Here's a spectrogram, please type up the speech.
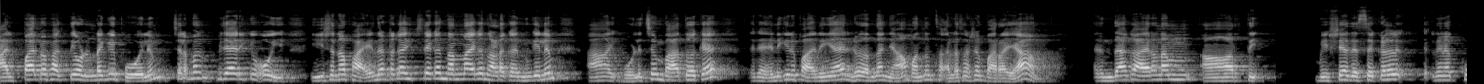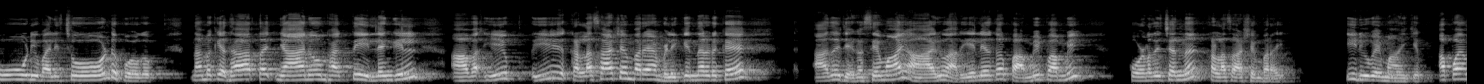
അല്പാൽപ ഭക്തി ഉണ്ടെങ്കിൽ പോലും ചിലപ്പം വിചാരിക്കും ഓ ഈശ്വരനെ ഭയന്നിട്ടൊക്കെ ഇച്ചിരിയൊക്കെ നന്നായൊക്കെ നടക്കും എങ്കിലും ആ ഒളിച്ചും പാത്തുമൊക്കെ എനിക്കൊരു പതിനയ്യായിരം രൂപ തന്നാൽ ഞാൻ വന്ന് തലസാക്ഷ്യം പറയാം. എന്താ കാരണം? ആർത്തി. വിഷയദശകൾ ഇങ്ങനെ കൂടി വലിച്ചോണ്ട് പോകും. നമുക്ക് യഥാർത്ഥ ജ്ഞാനവും ഭക്തി ഇല്ലെങ്കിൽ അവ ഈ ഈ കള്ളസാക്ഷ്യം പറയാൻ വിളിക്കുന്നവർക്ക് അത് രഹസ്യമായി ആരും അറിയില്ലേ പമ്മി പമ്മി കോടതി ചെന്ന് കള്ളസാക്ഷ്യം പറയും. ഈ രൂപയും വാങ്ങിക്കും അപ്പം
